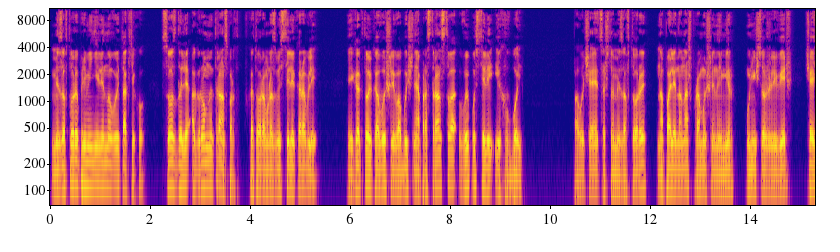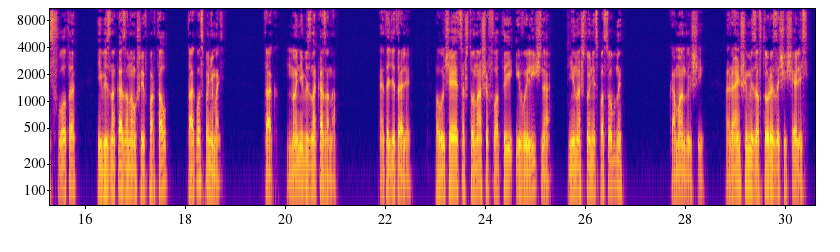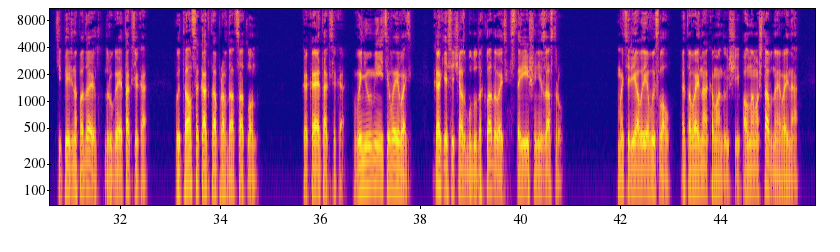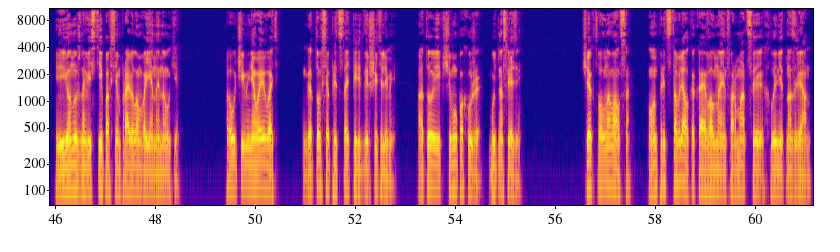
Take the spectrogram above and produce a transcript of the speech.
Мезовторы применили новую тактику. Создали огромный транспорт, в котором разместили корабли. И как только вышли в обычное пространство, выпустили их в бой. Получается, что мезовторы напали на наш промышленный мир, уничтожили верфь, часть флота и безнаказанно ушли в портал? Так вас понимать? Так, но не безнаказанно. Это детали. Получается, что наши флоты и вы лично ни на что не способны? Командующий. Раньше мезовторы защищались, теперь нападают, другая тактика. Пытался как-то оправдаться Атлон. Какая тактика? Вы не умеете воевать. Как я сейчас буду докладывать старейшине Застру? Материалы я выслал. Это война, командующий, полномасштабная война. Ее нужно вести по всем правилам военной науки. Поучи меня воевать. Готовься предстать перед вершителями. А то и к чему похуже. Будь на связи. Чект волновался. Он представлял, какая волна информации хлынет на Зриан.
